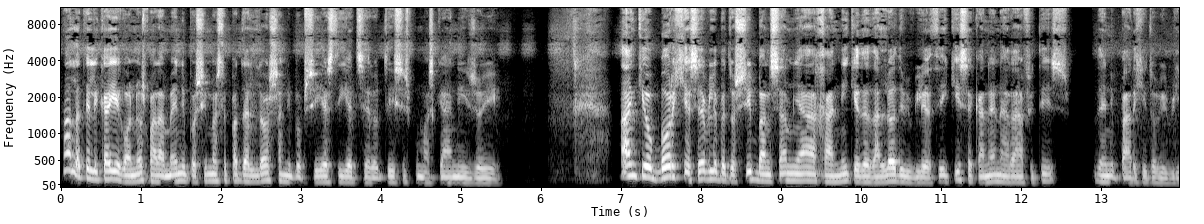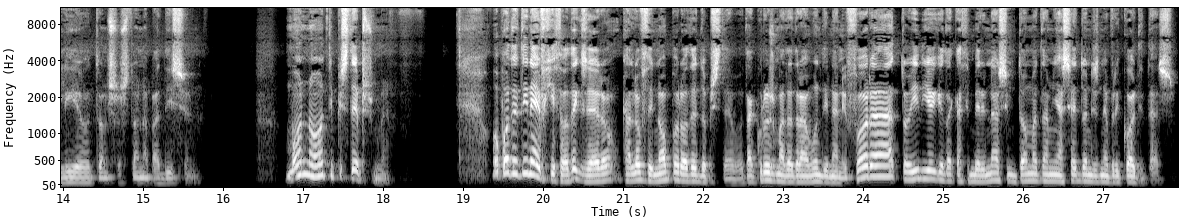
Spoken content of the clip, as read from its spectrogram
αλλά τελικά γεγονός παραμένει πως είμαστε πανταλώς ανυποψίαστοι για τις ερωτήσεις που μας κάνει η ζωή. Αν και ο Μπόρχες έβλεπε το σύμπαν σαν μια χανή και δεδαλώδη βιβλιοθήκη σε κανένα ράφι της, δεν υπάρχει το βιβλίο των σωστών απαντήσεων. Μόνο ό,τι πιστέψουμε. Οπότε τι να ευχηθώ, δεν ξέρω. Καλό φθινόπωρο δεν το πιστεύω. Τα κρούσματα τραβούν την ανηφόρα, το ίδιο και τα καθημερινά συμπτώματα μιας έντονης νευρικότητας.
